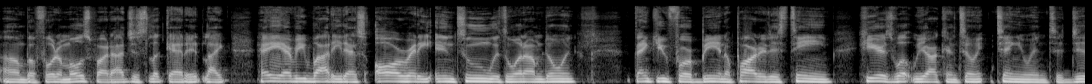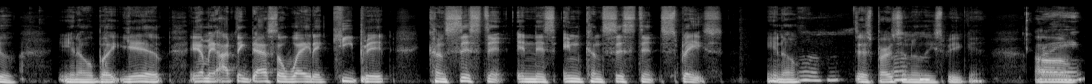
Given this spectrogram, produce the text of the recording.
Um, but for the most part, I just look at it like, hey, everybody that's already in tune with what I'm doing. Thank you for being a part of this team. Here's what we are continu- continuing to do you know but yeah i mean i think that's a way to keep it consistent in this inconsistent space you know mm-hmm. just personally mm-hmm. speaking um right.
